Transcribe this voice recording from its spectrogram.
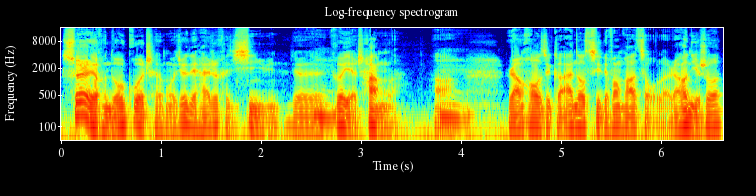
虽然有很多过程，我觉得还是很幸运，就是歌也唱了啊，嗯、然后这个按照自己的方法走了。然后你说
